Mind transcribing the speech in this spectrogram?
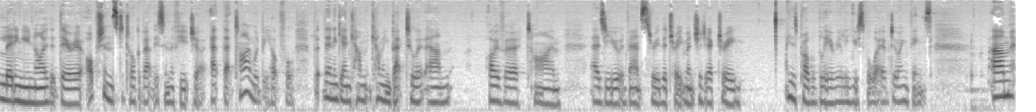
letting you know that there are options to talk about this in the future at that time would be helpful. But then again, com- coming back to it um, over time as you advance through the treatment trajectory is probably a really useful way of doing things. Um,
